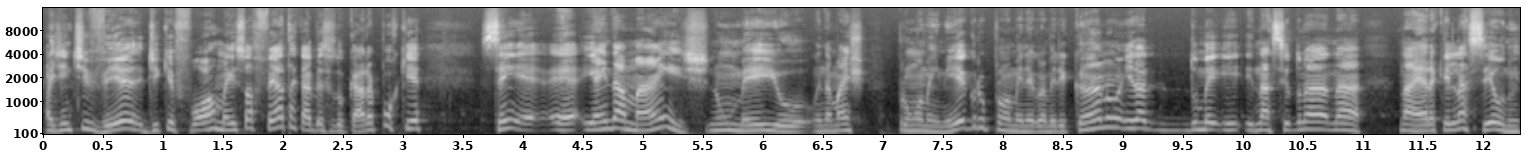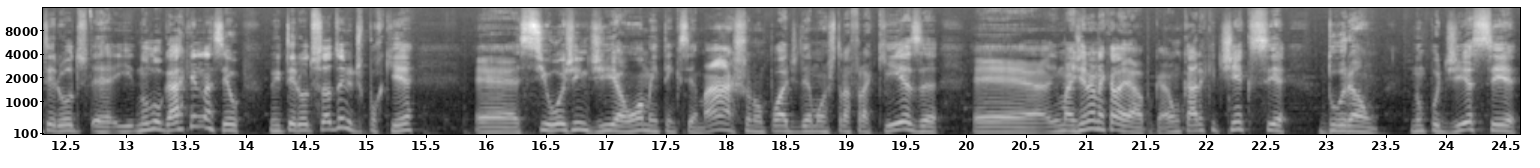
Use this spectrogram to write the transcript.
a gente vê de que forma isso afeta a cabeça do cara, porque sem, é- é- e ainda mais num meio, ainda mais para um homem negro, para um homem negro americano e, do, e- e nascido na, na, na era que ele nasceu, no interior dos, é, e no lugar que ele nasceu, no interior dos Estados Unidos, porque é, se hoje em dia homem tem que ser macho, não pode demonstrar fraqueza, é, imagina naquela época, era um cara que tinha que ser durão, não podia ser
